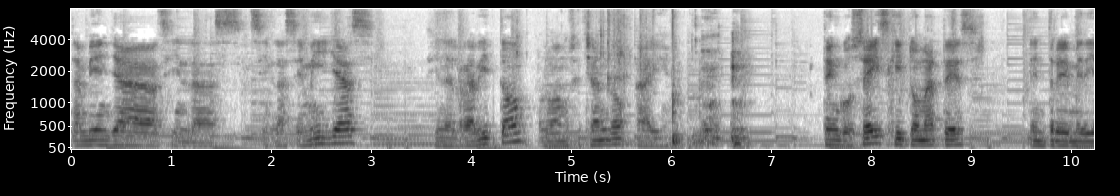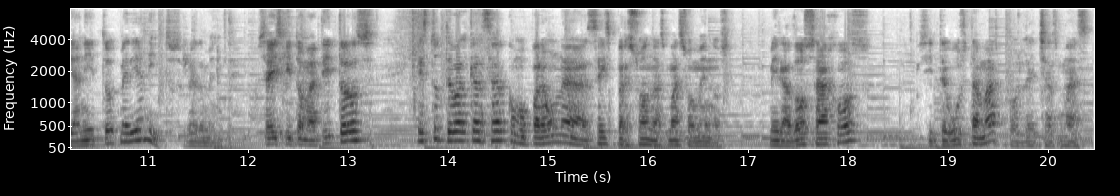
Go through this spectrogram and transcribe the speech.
también ya sin las sin las semillas sin el rabito lo vamos echando ahí. Tengo seis jitomates entre medianitos medianitos realmente. Seis jitomatitos. Esto te va a alcanzar como para unas seis personas más o menos. Mira dos ajos si te gusta más pues le echas más.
